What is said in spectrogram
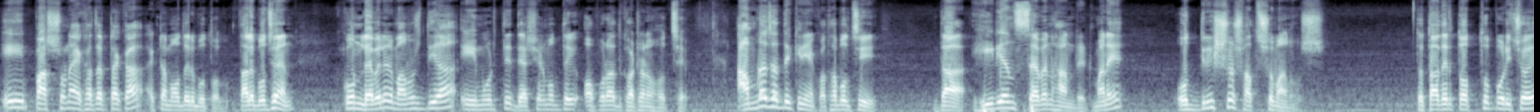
এই পাঁচশো না এক হাজার টাকা একটা মদের বোতল। তাহলে বোঝেন কোন লেভেলের মানুষ দিয়া এই মুহূর্তে দেশের মধ্যে অপরাধ ঘটানো হচ্ছে? আমরা যাদেরকে নিয়ে কথা বলছি দ্য হিডিয়ান সেভেন হান্ড্রেড মানে অদৃশ্য সাতশো মানুষ। তো তাদের তথ্য পরিচয়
